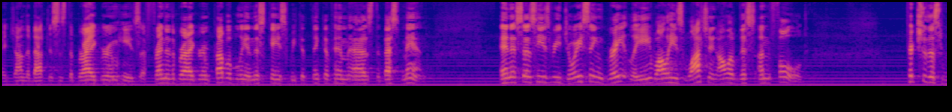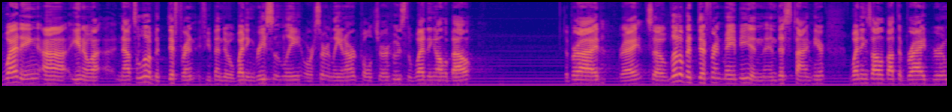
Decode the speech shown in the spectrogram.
Right? John the Baptist is the bridegroom. He's a friend of the bridegroom. Probably in this case, we could think of him as the best man. And it says he's rejoicing greatly while he's watching all of this unfold picture this wedding. Uh, you know, uh, now it's a little bit different if you've been to a wedding recently, or certainly in our culture. Who's the wedding all about? The bride, right? So a little bit different maybe in, in this time here. Wedding's all about the bridegroom,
